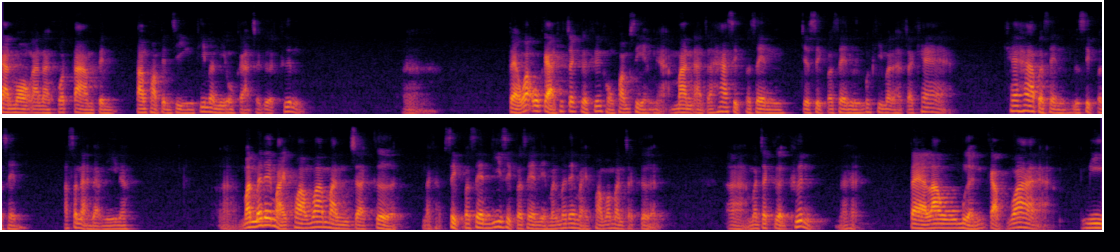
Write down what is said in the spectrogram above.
การมองอนาคตตามเป็นตามความเป็นจริงที่มันมีโอกาสจะเกิดขึ้น แต่ว่าโอกาสที่จะเกิดขึ้นของความเสี่ยงเนี่ยมันอาจจะ 50% 70%หรือบางทีมันอาจจะแค่แค่5%หรือ 10%ลักษณะแบบนี้นะมันไม่ได้หมายความว่ามันจะเกิดนะครับ10% 20%เนี่ยมันไม่ได้หมายความว่ามันจะเกิดมันจะเกิดขึ้นนะฮะแต่เราเหมือนกับว่ามี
